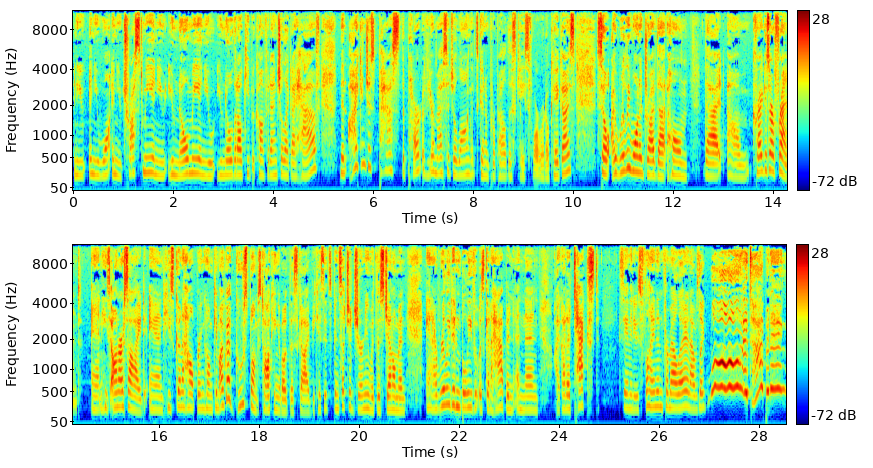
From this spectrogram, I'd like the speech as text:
and you and you want and you trust me and you, you know me and you, you know that I'll keep it confidential like I have, then I can just pass the part of your message along that's going to propel this case forward, okay guys? So I really want to drive that home that um, Craig is our friend and he's on our side and he's going to help bring home Kim. I've got goosebumps talking about this guy because it's been such a journey with this gentleman and I really didn't believe it was going to happen and then I got a text saying that he was flying in from LA and I was like, "Whoa, it's happening.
